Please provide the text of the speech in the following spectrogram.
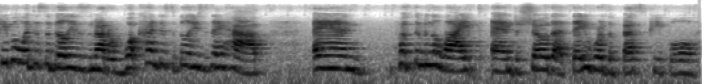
people with disabilities, doesn't matter what kind of disabilities they have, and put them in the light and to show that they were the best people,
